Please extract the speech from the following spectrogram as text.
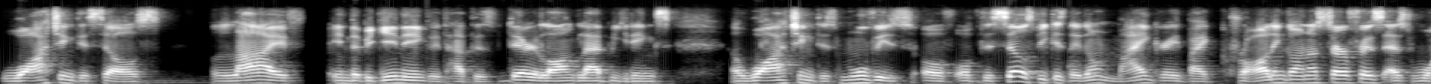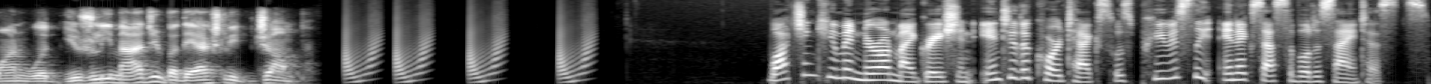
watching the cells live in the beginning. We'd have these very long lab meetings uh, watching these movies of, of the cells because they don't migrate by crawling on a surface as one would usually imagine, but they actually jump. Watching human neuron migration into the cortex was previously inaccessible to scientists.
